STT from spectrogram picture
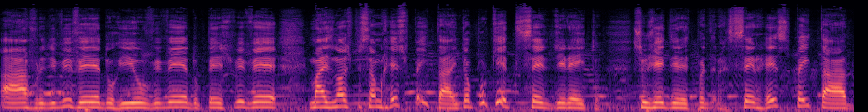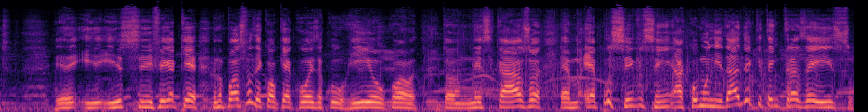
a árvore de viver, do rio viver, do peixe viver, mas nós precisamos respeitar. Então, por que ser direito? Sujeito de direito, ser respeitado. E, isso significa que eu não posso fazer qualquer coisa com o rio. Com, então, nesse caso, é, é possível sim. A comunidade é que tem que trazer isso.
